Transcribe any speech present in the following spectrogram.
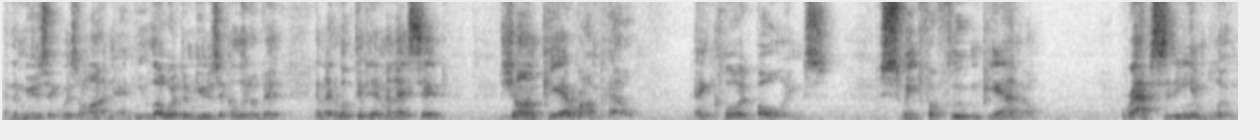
and the music was on, and he lowered the music a little bit, and I looked at him and I said, Jean Pierre Rampal and Claude Bolling's, Suite for Flute and Piano, Rhapsody in Blue.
